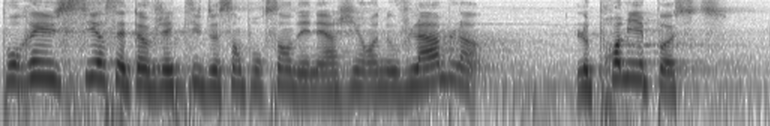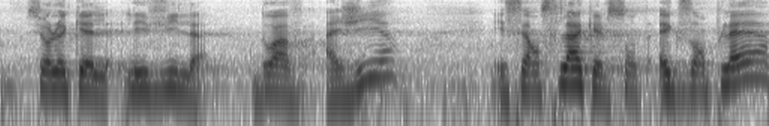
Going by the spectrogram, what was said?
Pour réussir cet objectif de 100% d'énergie renouvelable, le premier poste sur lequel les villes doivent agir, et c'est en cela qu'elles sont exemplaires,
